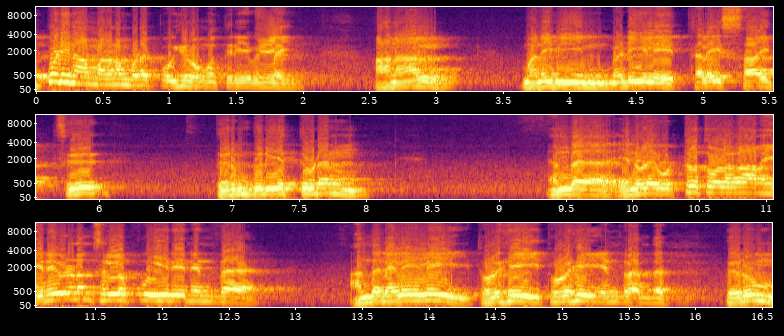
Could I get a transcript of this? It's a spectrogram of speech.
எப்படி நாம் மரணம் படப் போகிறோமோ தெரியவில்லை. ஆனால் மனைவியின் மடியிலே தலை சாய்த்து பெரும்பிரியத்துடன் அந்த என்னுடைய உற்ற தோழனான இறைவனிடம் செல்லப் போகிறேன் என்ற அந்த நிலையிலே தொழுகை தொழுகை என்ற அந்த பெரும்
